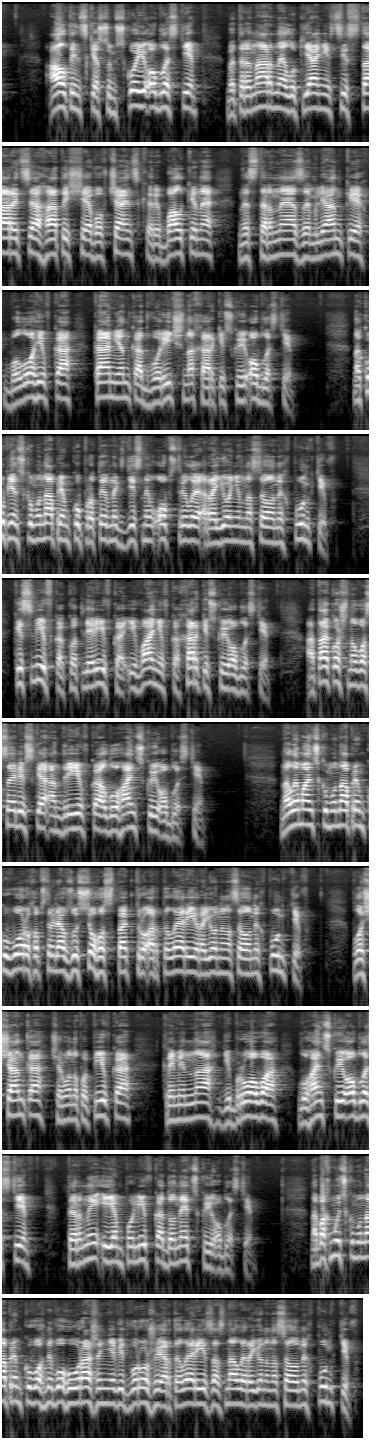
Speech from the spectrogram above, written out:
Алтинське Сумської області, Ветеринарне, Лук'янівці, Стариця, Гатище, Вовчанськ, Рибалкине, Нестерне, Землянки, Бологівка, Кам'янка, Дворічна Харківської області. На Куп'янському напрямку противник здійснив обстріли районів населених пунктів: Кислівка, Котлярівка, Іванівка Харківської області, а також Новоселівське, Андріївка Луганської області. На Лиманському напрямку ворог обстріляв з усього спектру артилерії райони населених пунктів: Площанка, Червонопопівка, Кремінна, Діброва, Луганської області, Терни і Ямполівка Донецької області. На Бахмутському напрямку вогневого ураження від ворожої артилерії зазнали райони населених пунктів:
